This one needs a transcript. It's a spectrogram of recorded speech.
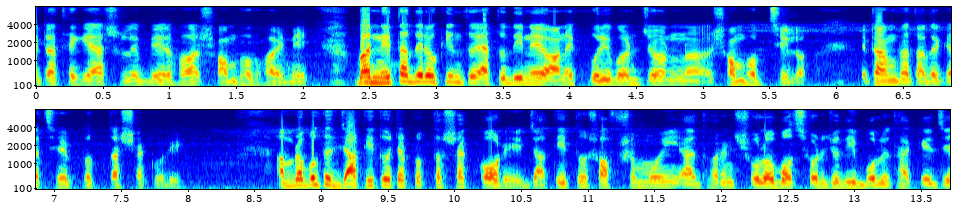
এটা থেকে আসলে বের হওয়া সম্ভব হয়নি। বা নেতাদেরও কিন্তু এতদিনে অনেক পরিবর্তন সম্ভব ছিল এটা আমরা তাদের কাছে প্রত্যাশা করি। আমরা বলতে জাতি তো এটা প্রত্যাশা করে। জাতি তো সবসময় ধরেন ষোলো বছর যদি বলে থাকে যে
